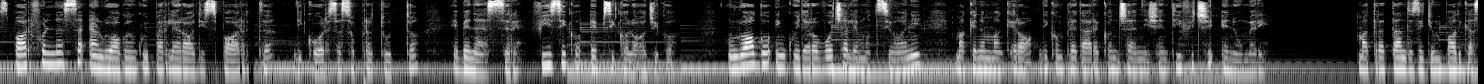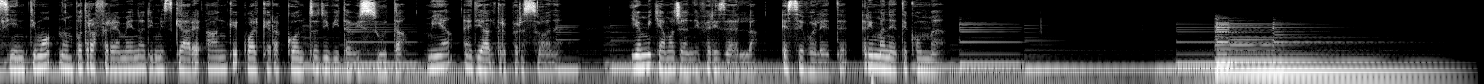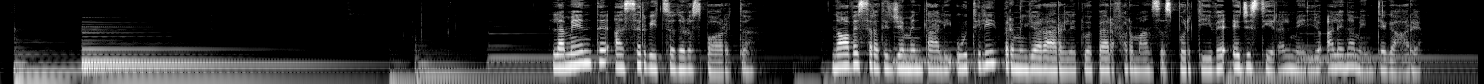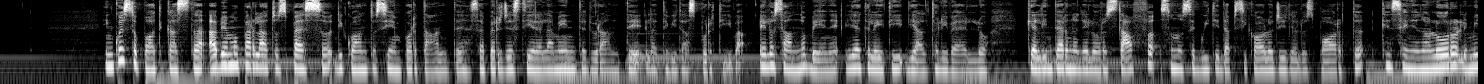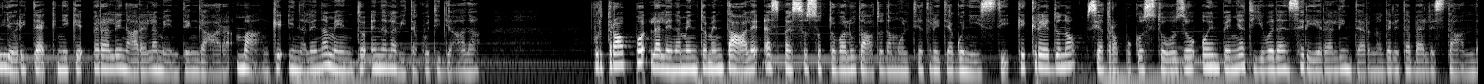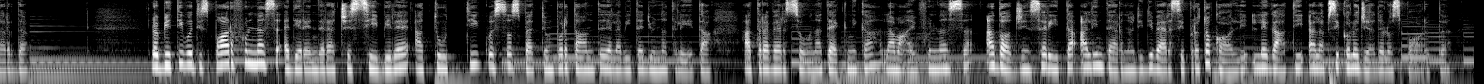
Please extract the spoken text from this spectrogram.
Sportfulness è un luogo in cui parlerò di sport, di corsa soprattutto, e benessere fisico e psicologico. Un luogo in cui darò voce alle emozioni, ma che non mancherò di completare con cenni scientifici e numeri. Ma trattandosi di un podcast intimo, non potrò fare a meno di mischiare anche qualche racconto di vita vissuta, mia e di altre persone. Io mi chiamo Jennifer Isella e se volete rimanete con me. La mente al servizio dello sport. 9 strategie mentali utili per migliorare le tue performance sportive e gestire al meglio allenamenti e gare. In questo podcast abbiamo parlato spesso di quanto sia importante saper gestire la mente durante l'attività sportiva e lo sanno bene gli atleti di alto livello, che all'interno dei loro staff sono seguiti da psicologi dello sport che insegnano loro le migliori tecniche per allenare la mente in gara, ma anche in allenamento e nella vita quotidiana. Purtroppo l'allenamento mentale è spesso sottovalutato da molti atleti agonisti che credono sia troppo costoso o impegnativo da inserire all'interno delle tabelle standard. L'obiettivo di Sportfulness è di rendere accessibile a tutti questo aspetto importante della vita di un atleta attraverso una tecnica, la mindfulness, ad oggi inserita all'interno di diversi protocolli legati alla psicologia dello sport.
